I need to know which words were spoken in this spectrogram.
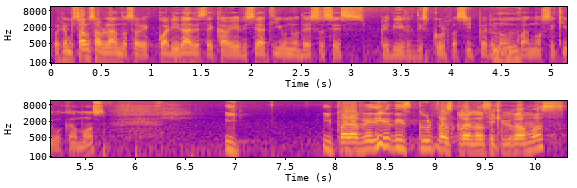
por ejemplo, estamos hablando sobre cualidades de caballerosidad y uno de esos es pedir disculpas y perdón cuando nos equivocamos. Y, y para pedir disculpas cuando nos equivocamos,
